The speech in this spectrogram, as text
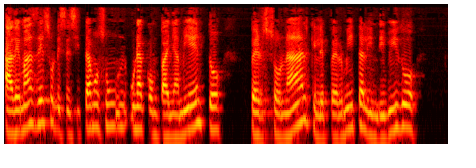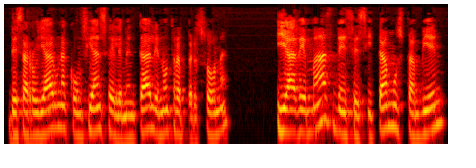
Además de eso, necesitamos un, acompañamiento personal que le permita al individuo desarrollar una confianza elemental en otra persona y además necesitamos también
